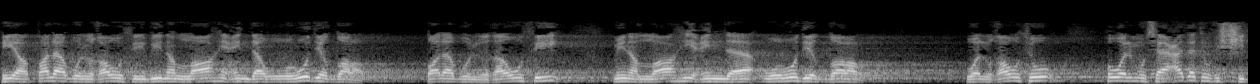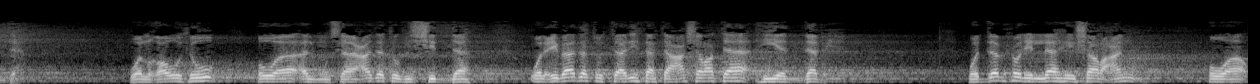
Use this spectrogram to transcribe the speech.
هي طلب الغوث من الله عند ورود الضرر. طلب الغوث من الله عند ورود الضرر والغوث هو المساعدة في الشدة والغوث هو المساعدة في الشدة والعبادة الثالثة عشرة هي الذبح والذبح لله شرعا هو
